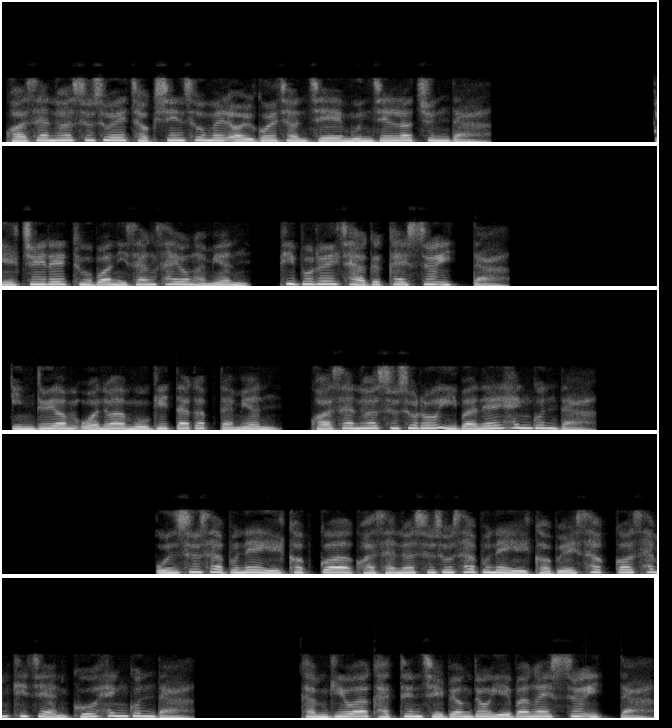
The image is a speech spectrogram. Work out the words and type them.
과산화수소에 적신 솜을 얼굴 전체에 문질러 준다. 일주일에 두 번 이상 사용하면 피부를 자극할 수 있다. 인두염 원화 목이 따갑다면 과산화 수소로 입안을 헹군다. 온수 4분의 1컵과 과산화 수소 4분의 1컵을 섞어 삼키지 않고 헹군다. 감기와 같은 질병도 예방할 수 있다.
